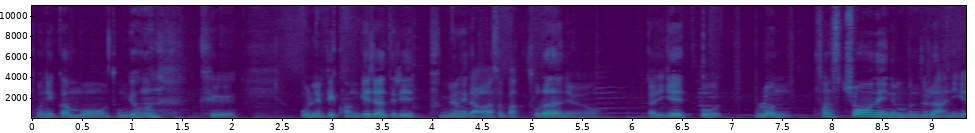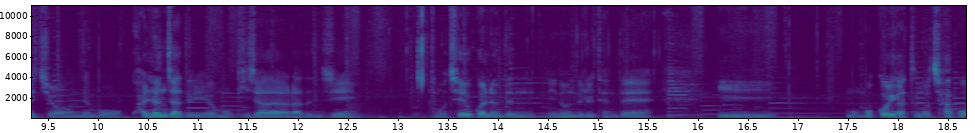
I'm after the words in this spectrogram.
보니까 뭐 동경은 그 올림픽 관계자들이 분명히 나와서 막 돌아다녀요. 그러니까 이게 뭐 물론 선수촌에 있는 분들은 아니겠죠. 근데 뭐 관련자들이에요. 뭐 기자라든지 뭐 체육 관련된 인원들일 텐데 이 뭐 목걸이 같은 거 차고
